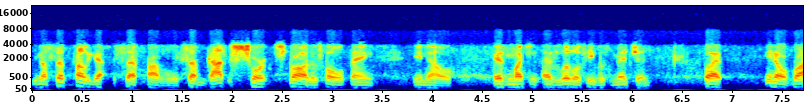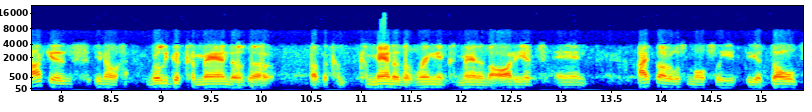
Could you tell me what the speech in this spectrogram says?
you know Seth probably got Seth probably Seth got the short straw of this whole thing, you know, as much as, as little as he was mentioned. But you know, Rock is you know really good command of the of the com- command of the ring and command of the audience and I thought it was mostly the adults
